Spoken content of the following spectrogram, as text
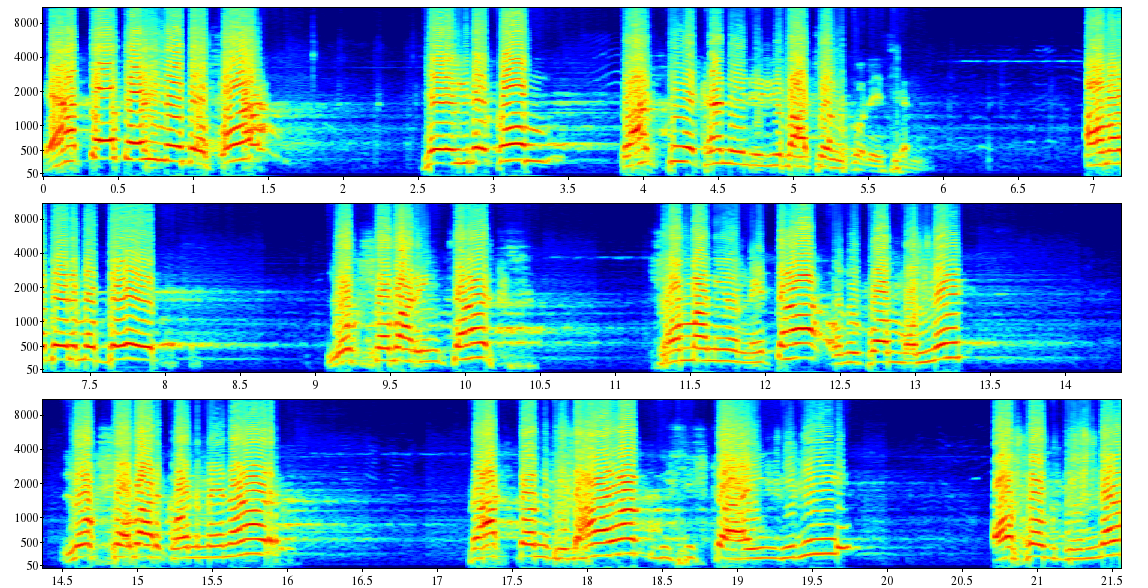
এত দৈন্য দশা যে এইরকম প্রার্থী এখানে নির্বাচন করেছেন। আমাদের মধ্যে লোকসভার ইনচার্জ, সম্মানীয় নেতা অনুপম মল্লিক, লোকসভার কনভেনার, প্রাক্তন বিধায়ক, বিশিষ্ট আইনজীবী অশোক দিন্ডা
